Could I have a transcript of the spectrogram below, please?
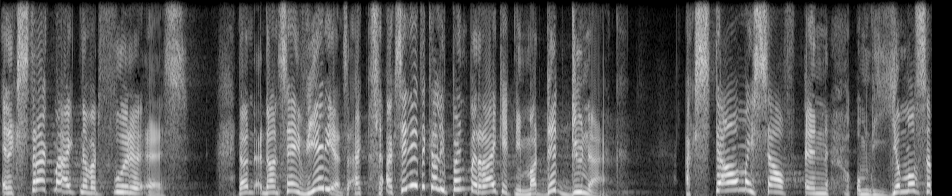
en ek strek my uit na wat voor is. Dan dan sê hy weer eens, ek ek sê nie dat ek al die punt bereik het nie, maar dit doen ek. Ek stel myself in om die hemelse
